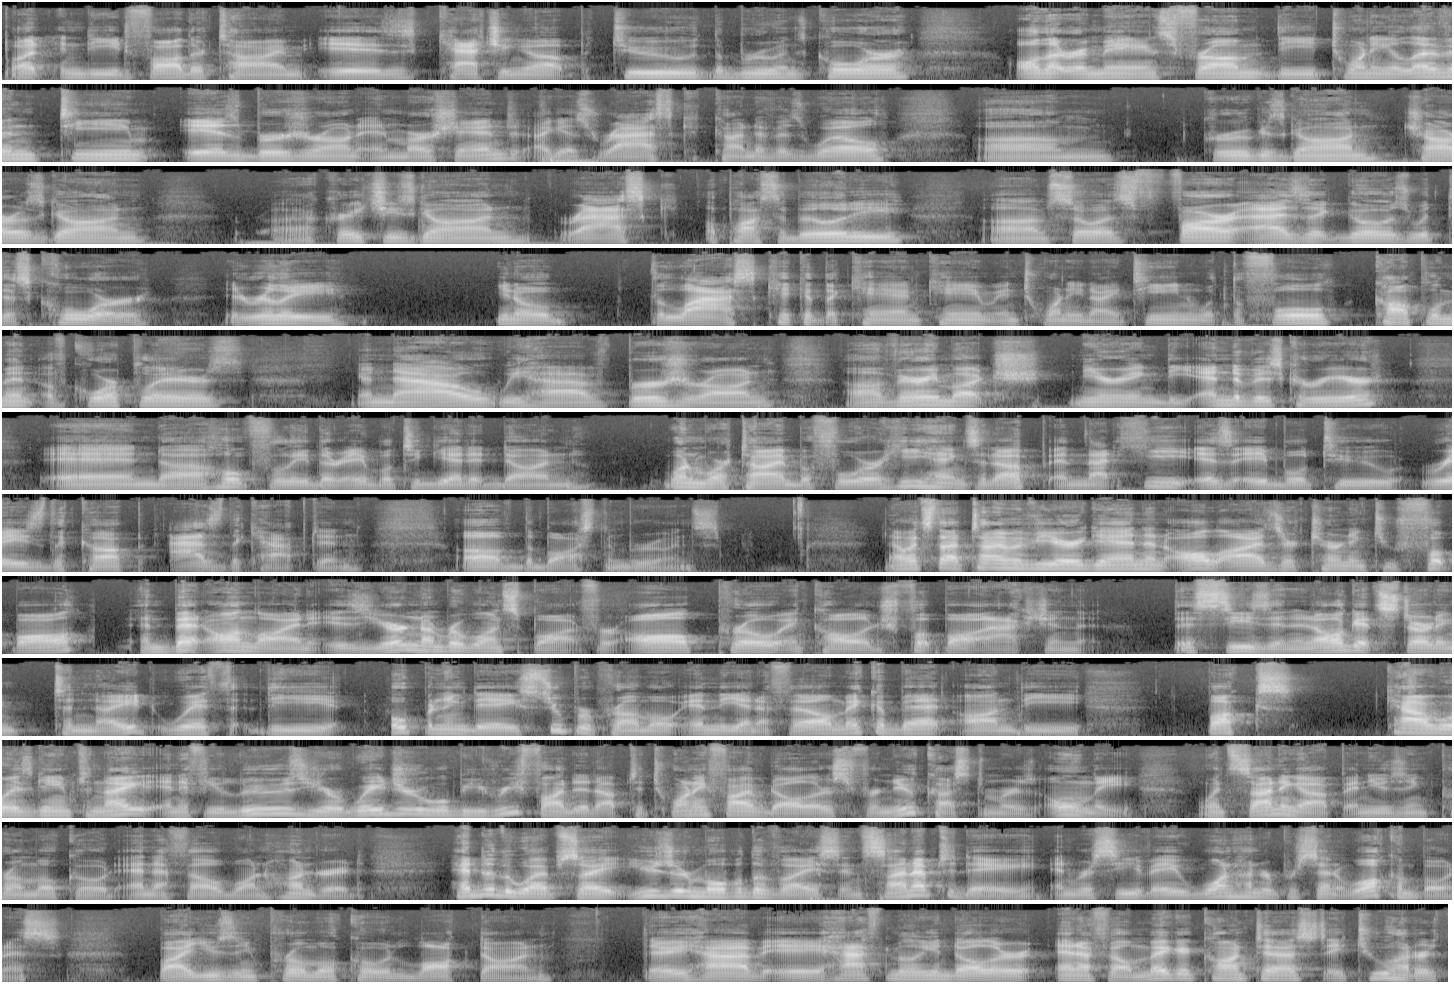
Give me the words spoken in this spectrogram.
But indeed, Father Time is catching up to the Bruins core. All that remains from the 2011 team is Bergeron and Marchand. I guess Rask kind of as well. Um, Krug is gone. Chara's gone. Uh, Krejci's gone. Rask, a possibility. Um, so as far as it goes with this core, it really, you know, the last kick at the can came in 2019 with the full complement of core players. And now we have Bergeron uh, very much nearing the end of his career. And uh, hopefully they're able to get it done one more time before he hangs it up and that he is able to raise the cup as the captain of the Boston Bruins. Now it's that time of year again, and all eyes are turning to football and Bet Online is your number one spot for all pro and college football action this season. It all gets starting tonight with the opening day super promo in the NFL. Make a bet on the Bucs Cowboys game tonight, and if you lose, your wager will be refunded up to $25 for new customers only when signing up and using promo code NFL100. Head to the website, use your mobile device, and sign up today and receive a 100% welcome bonus by using promo code Locked On. They have a half million dollar NFL mega contest, a $200,000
